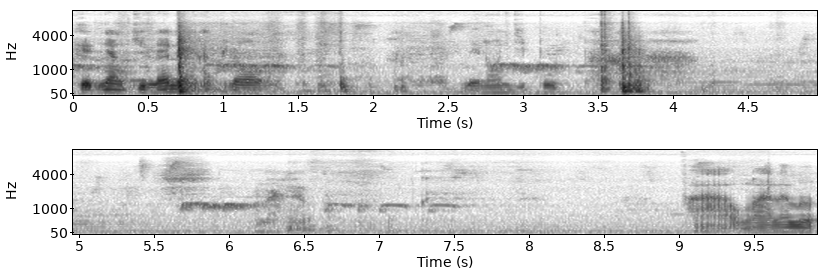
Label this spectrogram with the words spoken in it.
เห็ดยังกินแล้วเนี่ยครับพี่น้องเมลอนญี่ปุ่นนะครับผ่าออก มาแล้วหลด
